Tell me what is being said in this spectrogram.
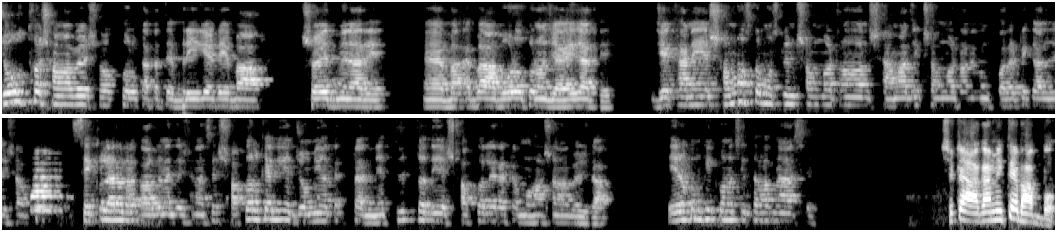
যৌথ সমাবেশ হোক কলকাতাতে, ব্রিগেডে বা শহীদ মিনারে বা বড় কোনো জায়গাতে। যেখানে সমস্ত মুসলিম সংগঠন সামাজিক সংগঠন এবং পলিটিক্যাল যেসব সেকুলার অর্গানাইজেশন আছে সকলকে নিয়ে জমিয়ত একটা নেতৃত্ব দিয়ে সকলের একটা মহাসমাবেশ ডাক। এরকম কি কোনো চিন্তা ভাবনা আছে? সেটা আগামীতে ভাববো।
